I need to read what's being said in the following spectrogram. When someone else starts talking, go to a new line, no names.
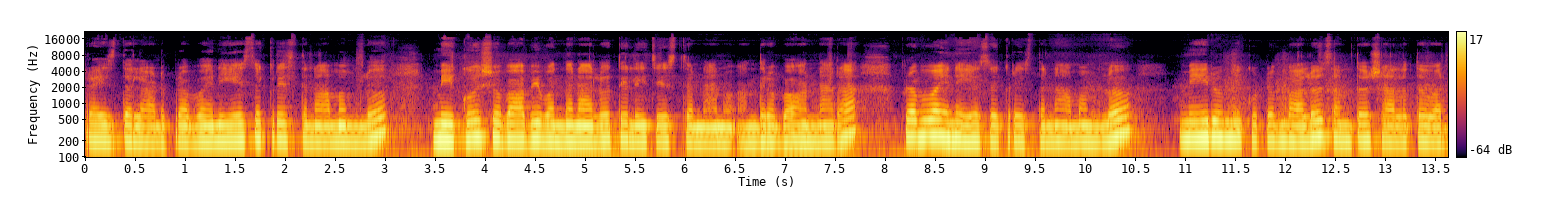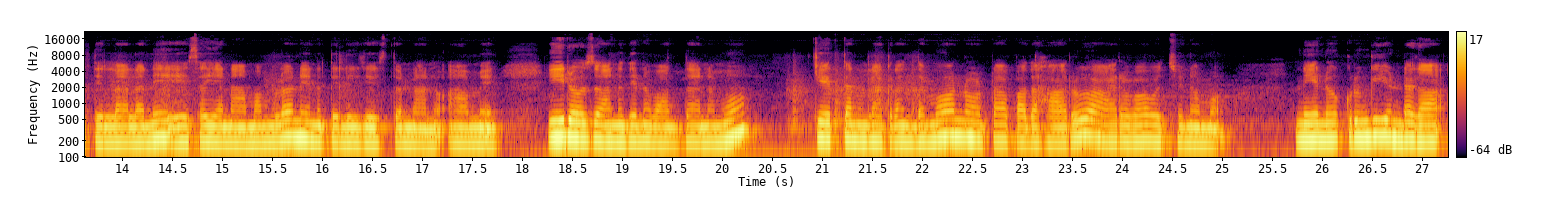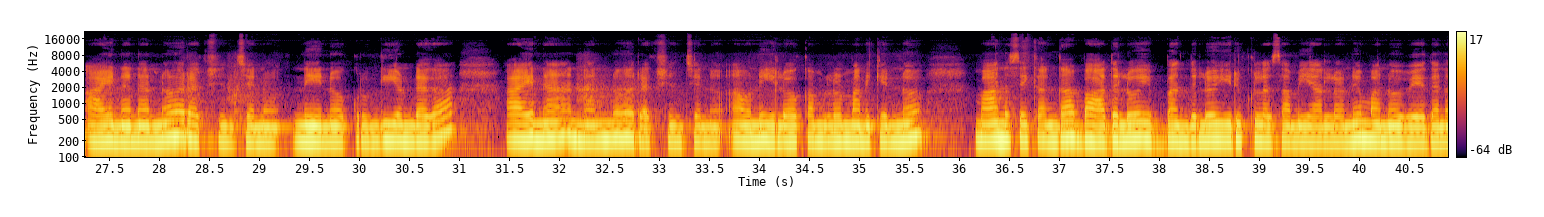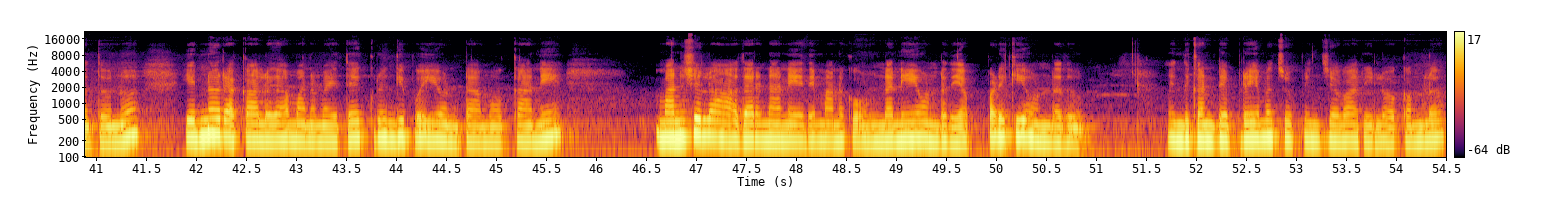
Praise the Lord ప్రభు అయిన యేసుక్రీస్తు నామంలో మీకు శుభాభివందనాలు తెలియజేస్తున్నాను. అందరూ బాగున్నారా? ప్రభు అయిన యేసుక్రీస్తు నామంలో మీరు మీ కుటుంబాలు సంతోషాలతో వర్ధిల్లాలని ఏసయ్య నామంలో నేను తెలియజేస్తున్నాను. ఆమెన్. ఈరోజు అనుదిన వాగ్దానము కీర్తనల గ్రంథము నూట పదహారు ఆరవ వచనము. నేను కృంగియుండగా ఆయన నన్ను రక్షించెను. నేను కృంగియుండగా ఆయన నన్ను రక్షించెను. అవును ఈ లోకంలో మనకెన్నో మానసికంగా బాధలు ఇబ్బందులు ఇరుకుల సమయాల్లోనూ మనోవేదనతోనూ ఎన్నో రకాలుగా మనమైతే కృంగిపోయి ఉంటాము. కానీ మనుషుల ఆదరణ అనేది మనకు ఉండనే ఉండదు ఎప్పటికీ ఉండదు. ఎందుకంటే ప్రేమ చూపించే వారి లోకంలో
